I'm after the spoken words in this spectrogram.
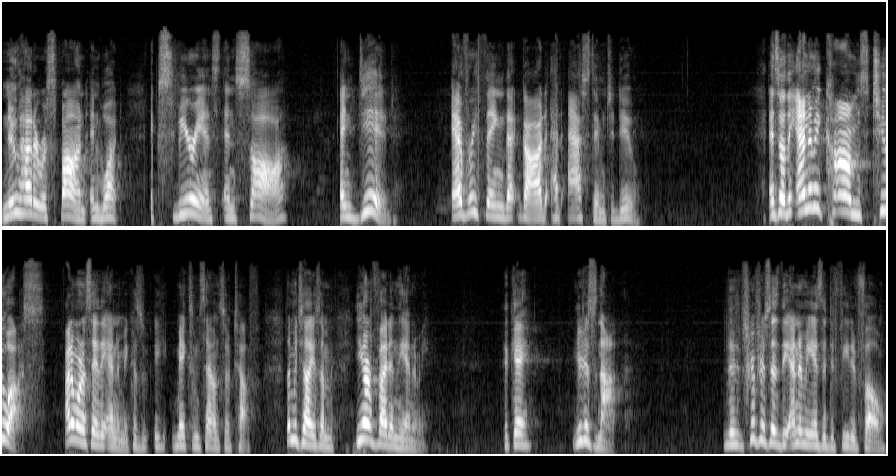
knew how to respond, and what? Experienced and saw and did everything that God had asked him to do. And so the enemy comes to us. I don't want to say the enemy because it makes him sound so tough. Let me tell you something. You aren't fighting the enemy. Okay? You're just not. The scripture says the enemy is a defeated foe.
